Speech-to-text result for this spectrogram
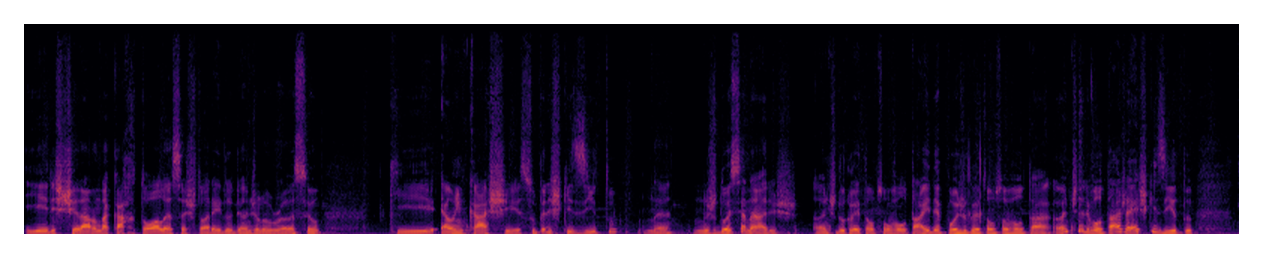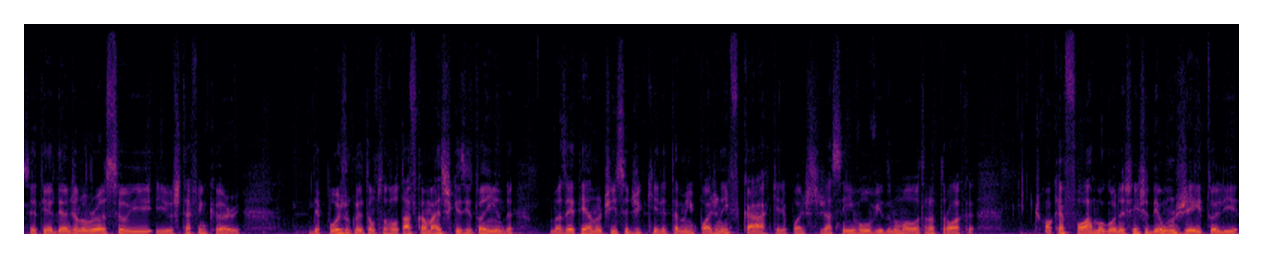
e eles tiraram da cartola essa história aí do D'Angelo Russell, que é um encaixe super esquisito, né? Nos dois cenários. Antes do Clay Thompson voltar e depois do Clay Thompson voltar. Antes dele voltar já é esquisito você ter o D'Angelo Russell e, e o Stephen Curry. Depois do Clay Thompson voltar fica mais esquisito ainda. Mas aí tem a notícia de que ele também pode nem ficar, que ele pode já ser envolvido numa outra troca. De qualquer forma, o Golden State deu um jeito ali,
